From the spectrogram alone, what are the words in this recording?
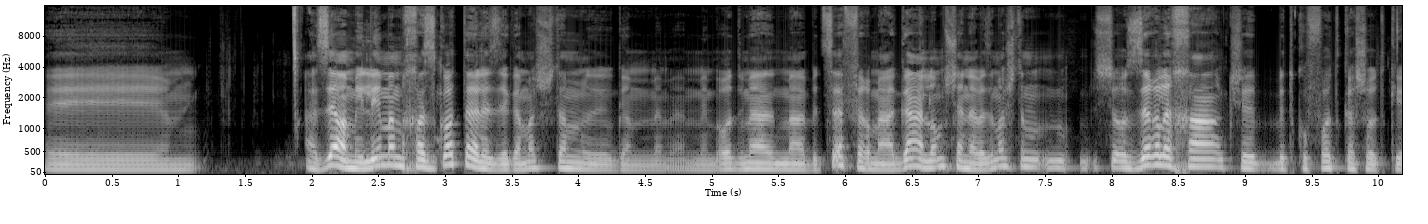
אה, אז זהו, המילים המחזקות האלה זה גם משהו שאתה, גם מאוד מה, מהבית ספר, מהגן, לא משנה, אבל זה משהו שאתה, שעוזר לך כשבתקופות קשות, כי,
